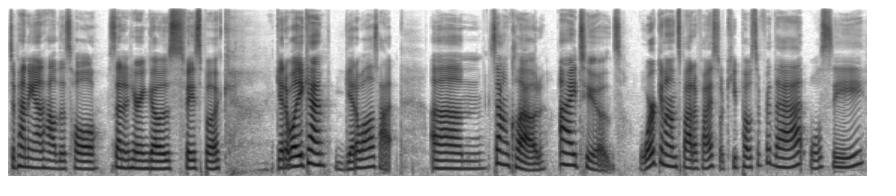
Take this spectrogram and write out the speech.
depending on how this whole Senate hearing goes, Facebook, get it while you can, get it while it's hot. Um, SoundCloud, iTunes, working on Spotify, so keep posted for that. We'll see.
